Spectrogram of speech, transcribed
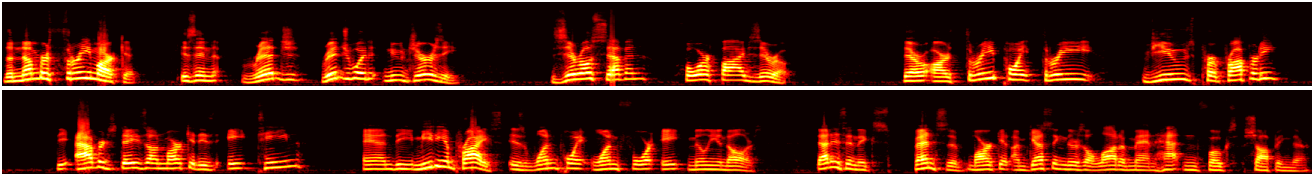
The number three market is in Ridge, Ridgewood, New Jersey, 07450. There are 3.3 views per property. The average days on market is 18, and the median price is $1.148 million. That is an expensive market. I'm guessing there's a lot of Manhattan folks shopping there.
